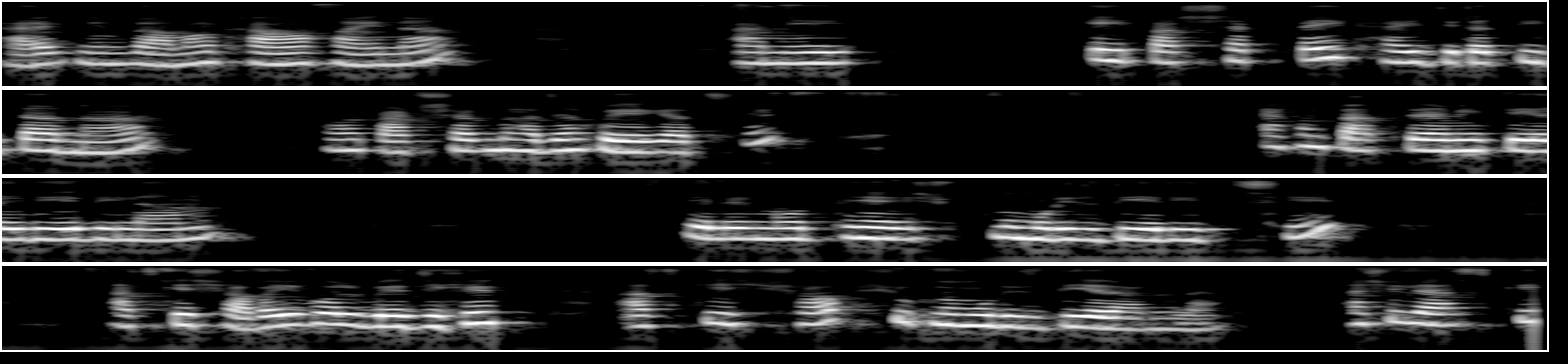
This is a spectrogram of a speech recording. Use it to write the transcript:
খায়, কিন্তু আমার খাওয়া হয় না। আমি এই পাট শাকটাই খাই, যেটা তিতা না। আমার পাট শাক ভাজা হয়ে গেছে। এখন পাত্রে আমি তেল দিয়ে দিলাম। তেলের মধ্যে শুকনো মরিচ দিয়ে দিচ্ছি। আজকে সবাই বলবে যে, আজকে সব শুকনো মরিচ দিয়ে রান্না। আসলে আজকে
